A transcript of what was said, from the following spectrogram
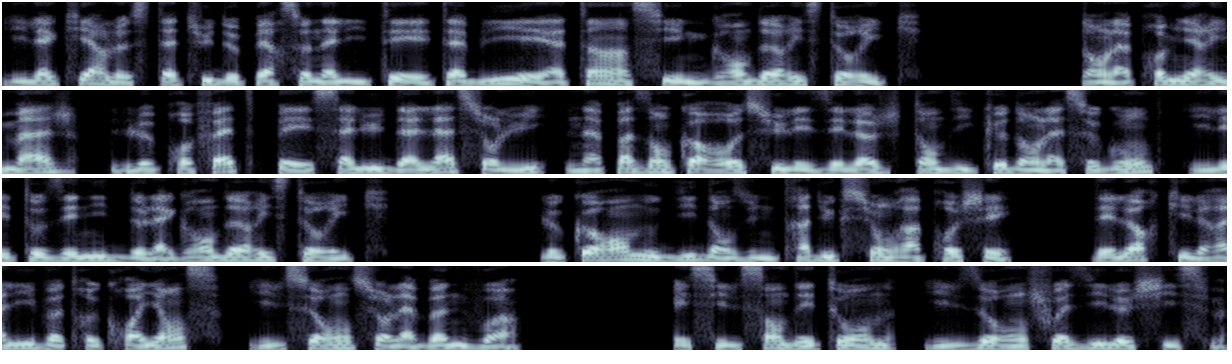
il acquiert le statut de personnalité établie et atteint ainsi une grandeur historique. Dans la première image, le prophète, paix et salut d'Allah sur lui, n'a pas encore reçu les éloges tandis que dans la seconde, il est au zénith de la grandeur historique. Le Coran nous dit dans une traduction rapprochée. Dès lors qu'ils rallient votre croyance, ils seront sur la bonne voie. Et s'ils s'en détournent, ils auront choisi le schisme.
